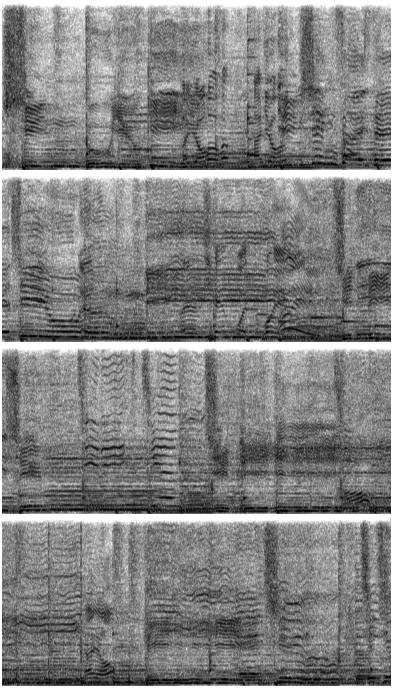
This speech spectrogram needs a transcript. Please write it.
身不由己。哎呦，哎呦，人生在世只有两字，千文会啊，一字情，一字义。好，加油！你的手，亲像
